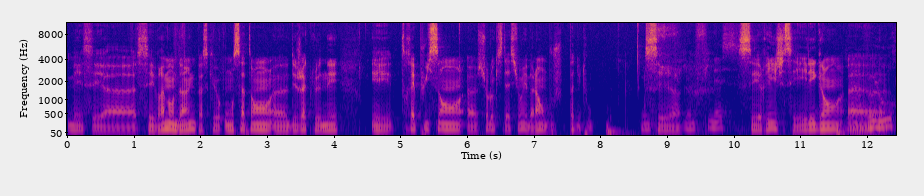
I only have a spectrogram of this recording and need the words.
Mais c'est euh, c'est vraiment dingue parce qu'on s'attend euh, déjà que le nez est très puissant euh, sur l'oxydation. Et ben là, on bouge pas du tout. Il y a une, C'est euh, finesse. c'est riche, c'est élégant. Il y a un euh, velours.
